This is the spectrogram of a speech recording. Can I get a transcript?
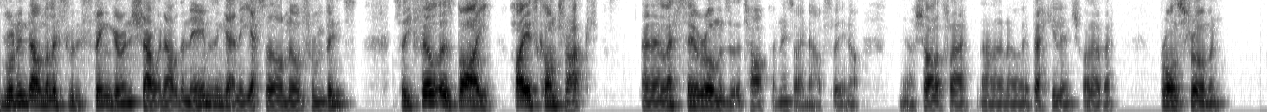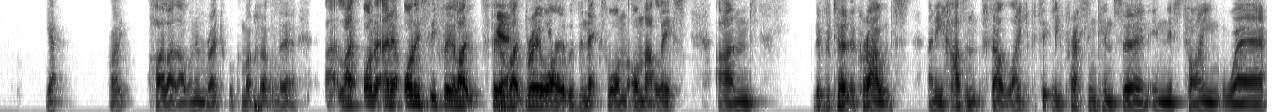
running down the list with his finger and shouting out the names and getting a yes or no from Vince. So he filters by highest contract, and then let's say Roman's at the top, and he's like, no, absolutely not. You know, Charlotte Flair, no, no, no, Becky Lynch, whatever. Braun Strowman, yeah, right. Highlight that one in red. We'll come back to that one later. Uh, like, on, and it honestly feel like feels yeah. like Bray Wyatt was the next one on that list, and they've returned to crowds and he hasn't felt like a particularly pressing concern in this time where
